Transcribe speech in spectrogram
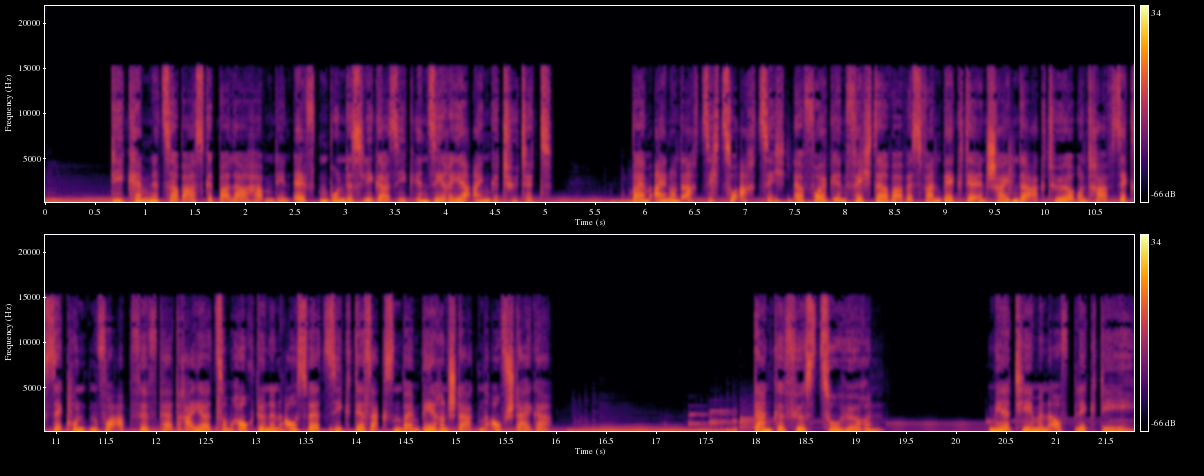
Die Chemnitzer Basketballer haben den 11. Bundesligasieg in Serie eingetütet. Beim 81 zu 80 Erfolg in Fechter war Wes van Beck der entscheidende Akteur und traf sechs Sekunden vor Abpfiff per Dreier zum hauchdünnen Auswärtssieg der Sachsen beim bärenstarken Aufsteiger. Danke fürs Zuhören. Mehr Themen auf Blick.de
